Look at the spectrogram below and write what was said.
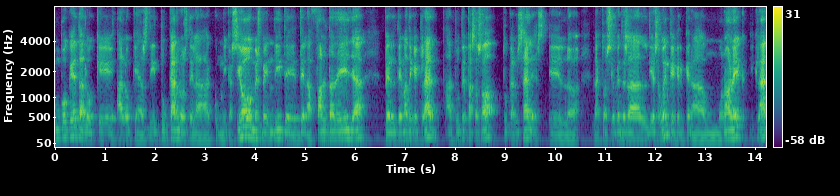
un poquet a lo que, a lo que has dit tu, Carlos, de la comunicació, o més ben dit, de, de la falta d'ella, per el tema de que, clar, a tu te passa això, tu cancel·les l'actuació que tens el dia següent, que crec que era un monòleg, i clar,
